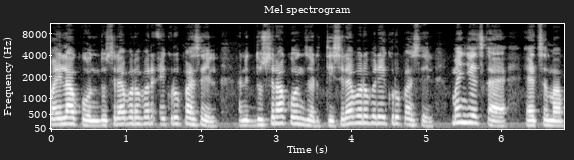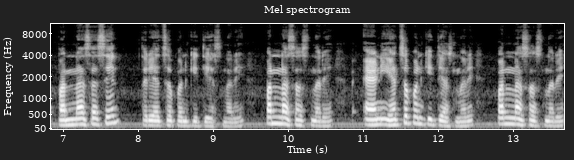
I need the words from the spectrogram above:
पहिला कोण? दुसऱ्याबरोबर एकरूप असेल आणि दुसरा कोण जर तिसऱ्याबरोबर एकरूप असेल म्हणजेच काय? याचं माप पन्नास असेल तर याचं पण किती असणार आहे? पन्नास असणार आहे. आणि ह्याचं पण किती असणार आहे? पन्नास असणार आहे.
